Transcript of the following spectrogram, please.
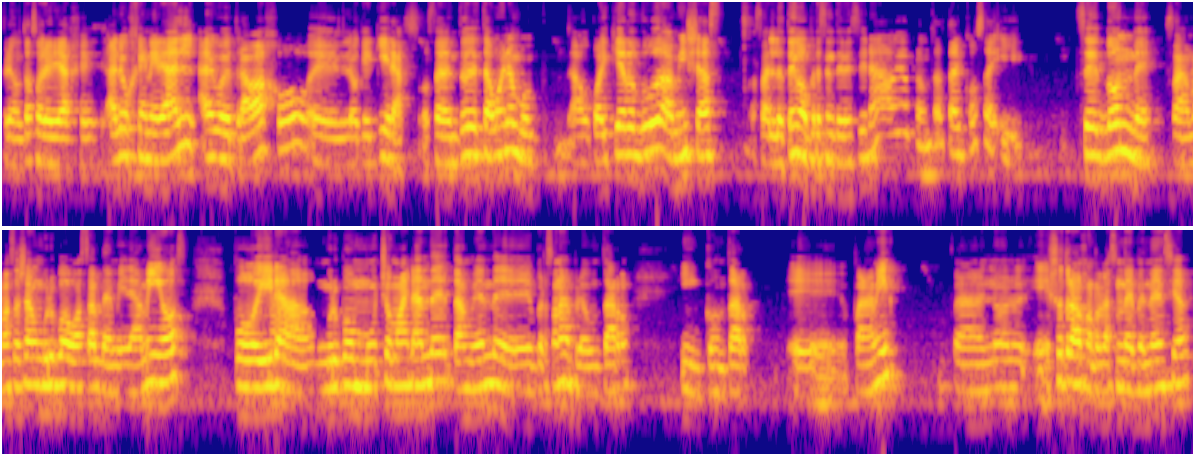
preguntar sobre viajes, algo general, algo de trabajo, eh, lo que quieras. O sea, entonces está bueno, cualquier duda a mí ya, o sea, lo tengo presente, me decir, ah, voy a preguntar tal cosa y sé dónde, o sea, más allá de un grupo de WhatsApp de, de amigos, puedo ir a un grupo mucho más grande también de personas a preguntar y contar. Eh, para mí, eh, yo trabajo en relación de dependencia,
